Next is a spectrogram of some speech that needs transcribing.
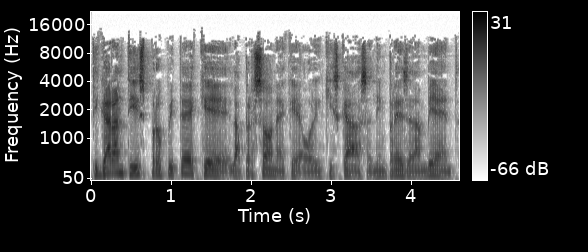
ti garantisce proprio te che la persona che o in chi scassa, l'impresa e l'ambiente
